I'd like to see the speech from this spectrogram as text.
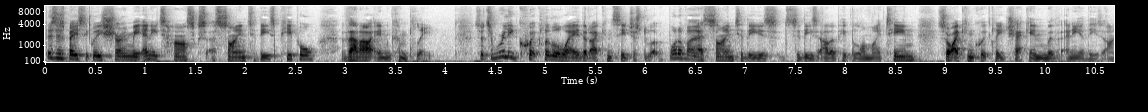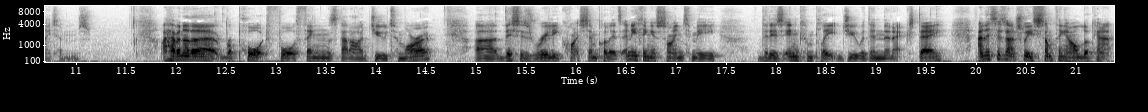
this is basically showing me any tasks assigned to these people that are incomplete. So it's a really quick little way that I can see just look what have I assigned to these to these other people on my team so I can quickly check in with any of these items. I have another report for things that are due tomorrow. Uh, this is really quite simple. It's anything assigned to me that is incomplete due within the next day. And this is actually something I'll look at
